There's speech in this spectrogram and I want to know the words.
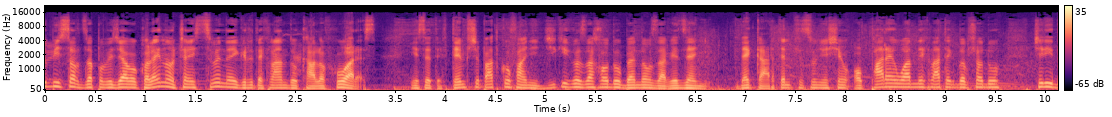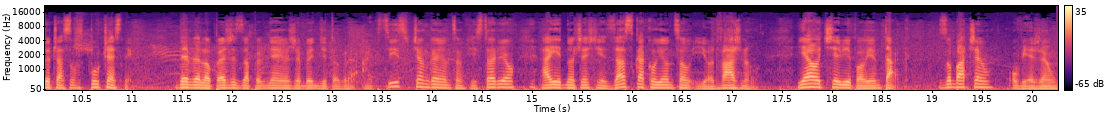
Ubisoft zapowiedziało kolejną część słynnej gry Techlandu Call of Juarez. Niestety w tym przypadku fani Dzikiego Zachodu będą zawiedzeni. The Cartel przesunie się o parę ładnych latek do przodu, czyli do czasów współczesnych. Deweloperzy zapewniają, że będzie to gra akcji z wciągającą historią, a jednocześnie zaskakującą i odważną. Ja od siebie powiem tak. Zobaczę, uwierzę.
